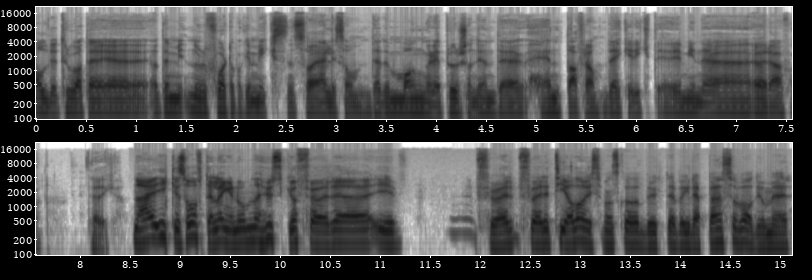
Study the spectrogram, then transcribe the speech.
Aldri tro at, det, at det, når du får tilbake miksen, så er liksom det du mangler i produksjonen din, det er henta fram. Det er ikke riktig i mine ører, i hvert fall. Det er det ikke. Nei, ikke så ofte lenger nå, men jeg husker jo før eh, i, før, før i tida, da, hvis man skal bruke det begrepet, så var det jo mer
